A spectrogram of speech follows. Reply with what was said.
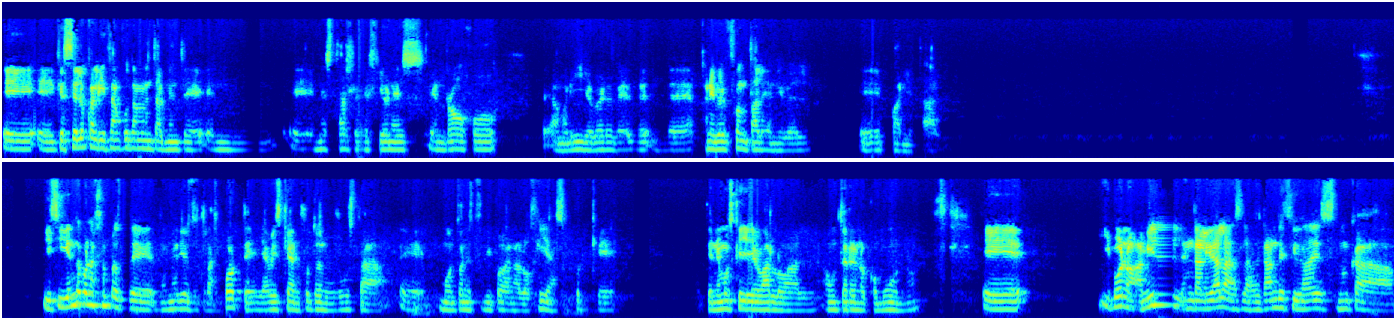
Eh, eh, que se localizan fundamentalmente en, estas regiones en rojo, amarillo, verde, a nivel frontal y a nivel parietal. Y siguiendo con ejemplos de, medios de transporte, ya veis que a nosotros nos gusta un montón este tipo de analogías, porque tenemos que llevarlo a un terreno común. ¿no? Eh, y bueno, a mí en realidad las, las grandes ciudades nunca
